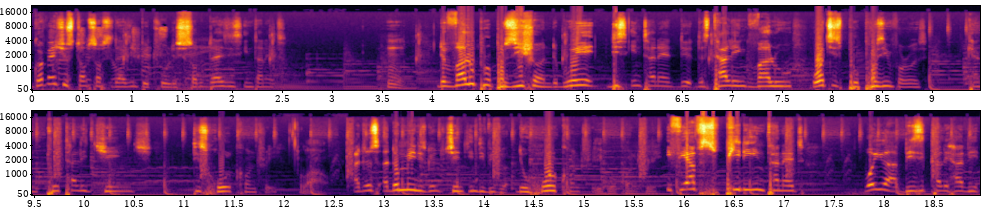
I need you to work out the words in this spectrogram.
government should stop subsidizing petrol, they should subsidize this internet. Hmm. The value proposition, the way this internet, the, the Starlink value, what is proposing for us, can totally change this whole country. Wow. I just, I don't mean it's going to change individual, the whole country. The whole country. If you have speedy internet, what you are basically having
